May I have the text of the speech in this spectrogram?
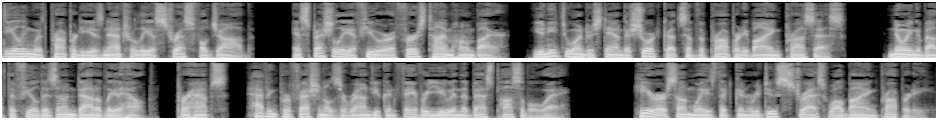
Dealing with property is naturally a stressful job. Especially if you are a first-time home buyer, you need to understand the shortcuts of the property buying process. Knowing about the field is undoubtedly a help, perhaps, having professionals around you can favor you in the best possible way. Here are some ways that can reduce stress while buying property.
